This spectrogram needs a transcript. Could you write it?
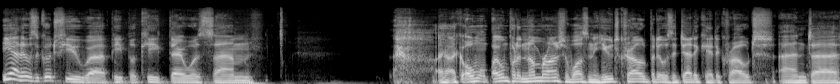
Yeah, there was a good few uh, people, Keith. There was. Um, I, I, won't, I, won't, put a number on it. It wasn't a huge crowd, but it was a dedicated crowd, and uh,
